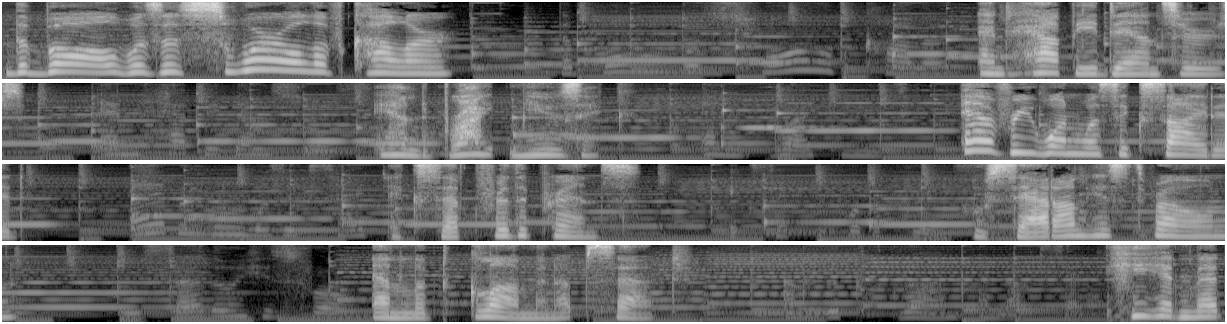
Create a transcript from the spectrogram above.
The ball was a swirl of color and happy dancers and bright music. Everyone was excited. Except for the prince, who sat on his throne and looked glum and upset. He had met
